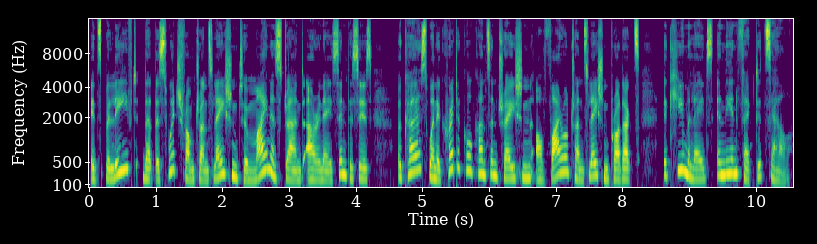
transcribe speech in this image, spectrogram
It's believed that the switch from translation to minus strand RNA synthesis occurs when a critical concentration of viral translation products accumulates in the infected cell.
